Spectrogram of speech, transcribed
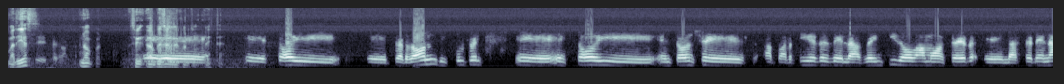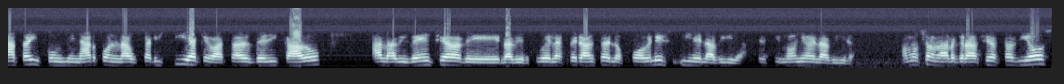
Matías. Sí, perdón. No, sí, a pesar de ahí está. Eh, estoy, eh, perdón, disculpen, eh, estoy entonces a partir de las 22 vamos a hacer eh, la serenata y culminar con la Eucaristía que va a estar dedicado a la vivencia de la virtud de la esperanza de los jóvenes y de la vida, testimonio de la vida. Vamos a dar gracias a Dios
